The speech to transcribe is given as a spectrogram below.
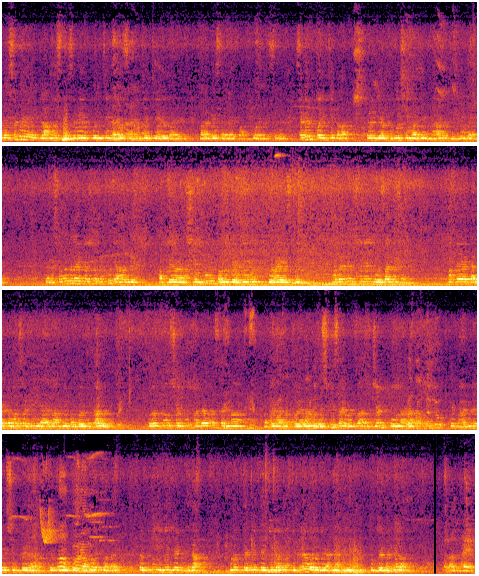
आणि सगळे ग्रामस्थ सगळे परिचित आहेत सगळ्यांचे चेहरे आहेत मराठी सर आहेत बापू आहेत सगळे सगळेच परिचित आहात. कारण या भूमीशी माझी नाव दिलेले आहे. तर सुरुवातीला एक प्रश्न सांगतो की आज आपल्या शिरपूर तालुक्यातून किंवा एस पी आदरणीय सुनील गोसावी साहेब आपल्या कार्यक्रमासाठी यायला आम्ही बरोबर निघालो. शिरपूर फाट्यावरच त्यांना आपल्या पी साहेबांचा अर्जंट फोन आला. ते भाडणे शिंपेड्या झालाय. तर तुम्ही इमिजिएट निघा. म्हणून त्यांनी त्यांची गाडी तिकडे वळवली आणि आम्ही तुमच्या भेटीला आलो. कलाल साहेब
